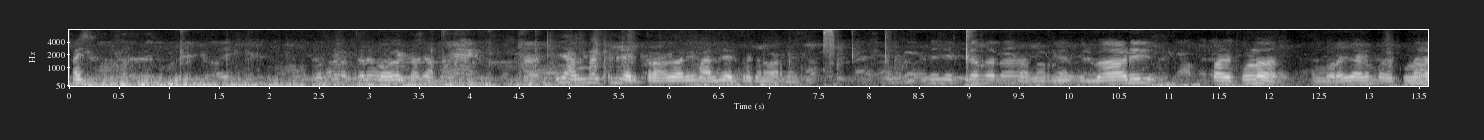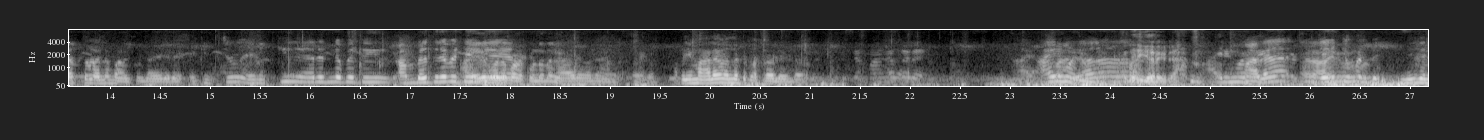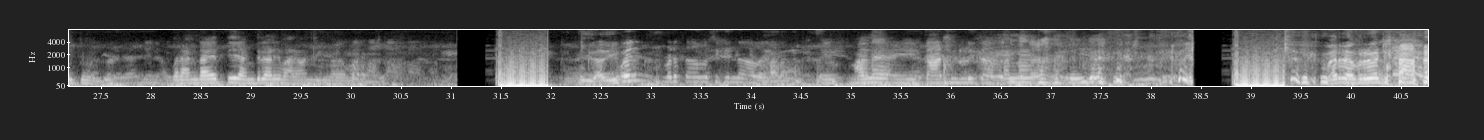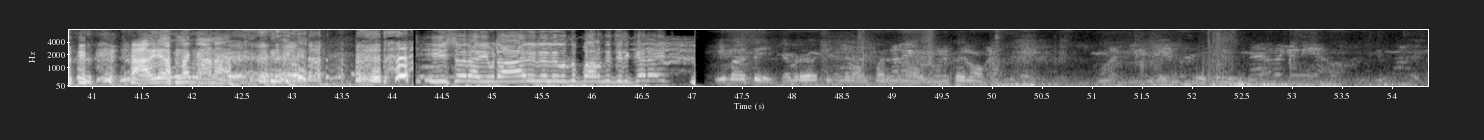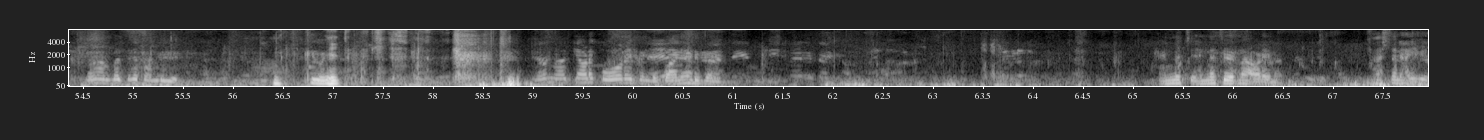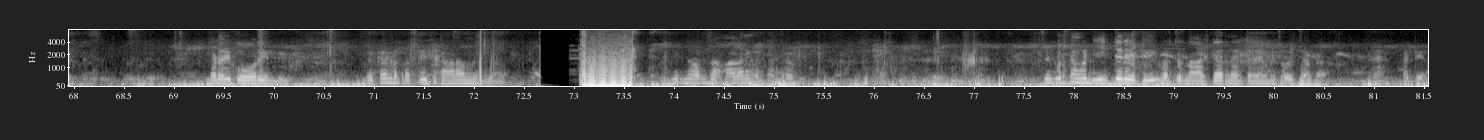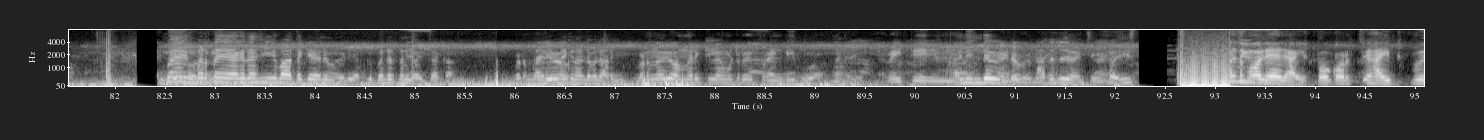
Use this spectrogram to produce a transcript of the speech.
ഈ അമ്പലത്തിന്റെ ചരിത്രം അതുപോലെ മല മലന്റെ ചരിത്രമൊക്കെ ഒന്ന് പറഞ്ഞേക്ക്. ഇതിന്റെ ചരിത്രം പറഞ്ഞാൽ ഒരുപാട് പഴക്കമുള്ളതാണ്. കുറെ കാലം പഴക്കമുള്ള എത്ര കാലം പഴക്കമുണ്ട് ഏകദേശം? കിച്ചു എനിക്ക് നേരെ ഇതിനെ പറ്റി അമ്പലത്തിനെ പറ്റി അപ്പൊ ഈ മല വന്നിട്ട് പത്ത് കൊല്ലം ഉണ്ടാവും മല ജനിക്കുമ്പോണ്ട്. നീ ജനിക്കുന്നുണ്ട് അപ്പൊ രണ്ടായിരത്തി രണ്ടിലാണ് ഈ മല വന്നിരിക്കുന്നത് പറയുന്നത്. ഇവൻ ഇവിടെ താമസിക്കുന്ന ആളാണ്. ഈ ഉള്ളിൽ താമസിക്കുന്ന രാവിലെ വന്നാ കാണാ. ഈശ്വര ഇവിടെ ആരുമില്ലല്ലോ ഇതൊന്ന് പറഞ്ഞു ചിരിക്കാനായി ഈ ഭാഗത്ത് എവിടെ ശിവന്റെ നമുക്കത് നോക്കാം. അമ്പലത്തിന്റെ ഫ്രണ്ട് നോക്കി അവിടെ കോറൊക്കെ ഉണ്ട്. പണിയെടുക്കാണ്. എന്നെ എച്ച് വരുന്ന അവിടെയാണ്. National highway. ഇവിടെ ഒരു കോറി ഉണ്ട്. ഇതൊക്കെ ഉണ്ട് പ്രത്യേകിച്ച് കാണാനൊന്നുമില്ല. ഇരുന്ന് പറഞ്ഞ് സമാധാനം കിട്ടാം ഇതിനെ കുറിച്ച് ഇതിനെക്കുറിച്ച് നമുക്ക് ഡീറ്റെയിൽ ആയിട്ട് ഇവിടുത്തെ നാട്ടുകാരനെ അടുത്ത് നമുക്ക് ചോദിച്ചേക്കാം. കട്ട് ചെയ്യണം ഇപ്പൊ ഇവിടുത്തെ ഏകദേശം ഈ ഭാഗത്തൊക്കെ ഒരു വീട്. നമുക്ക് ഇപ്പം അടുത്ത് ചോദിച്ചേക്കാം. ഇവിടെ നല്ലപോലെ അറിയും? ഇവിടെ നിന്ന് ഒരു ഒന്നര കിലോമീറ്റർ ഫ്രണ്ടിൽ പോവാ. റേറ്റ് നിന്റെ വീട്. അതല്ലേ ചോദിച്ചു. ഇപ്പൊ ഈ പോലെയല്ല. ഇപ്പൊ കുറച്ച് ഹൈപ്പ്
